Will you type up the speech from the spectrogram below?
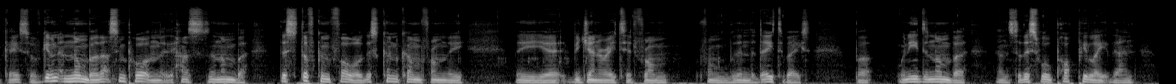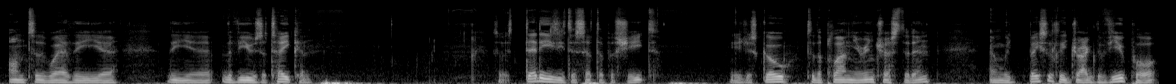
Okay, so I've given it a number. That's important that it has a number. This stuff can follow. This can come from the the uh, be generated from from within the database, but we need a number, and so this will populate then onto where the uh, the uh, the views are taken. So it's dead easy to set up a sheet. You just go to the plan you're interested in, and we basically drag the viewport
